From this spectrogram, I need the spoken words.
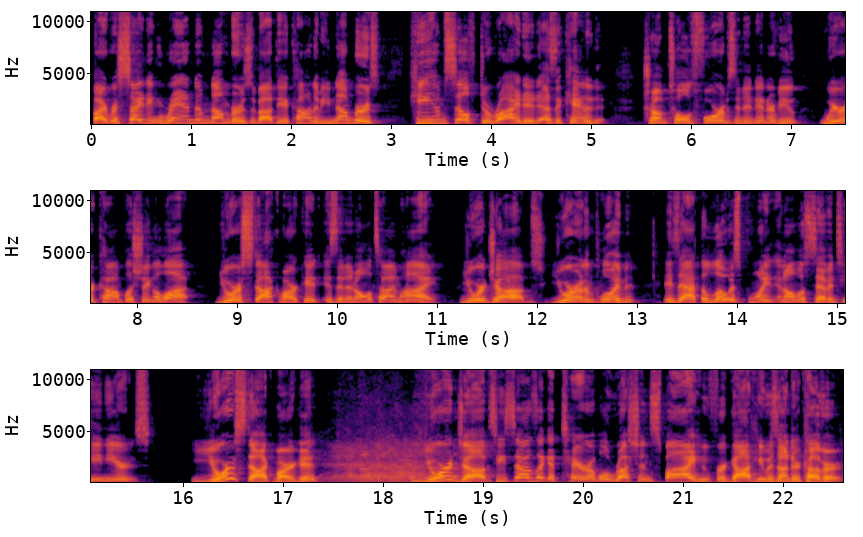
by reciting random numbers about the economy, numbers he himself derided as a candidate. Trump told Forbes in an interview, We're accomplishing a lot. Your stock market is at an all time high. Your jobs, your unemployment is at the lowest point in almost 17 years. Your stock market your jobs, he sounds like a terrible Russian spy who forgot he was undercover.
